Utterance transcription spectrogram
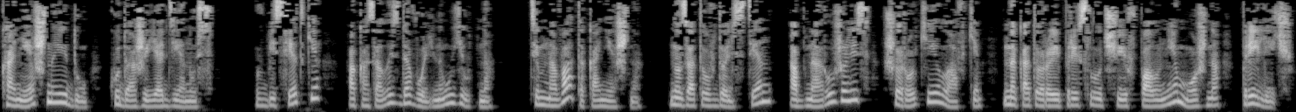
конечно, иду. Куда же я денусь?» В беседке оказалось довольно уютно. Темновато, конечно, но зато вдоль стен обнаружились широкие лавки, на которые при случае вполне можно прилечь.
